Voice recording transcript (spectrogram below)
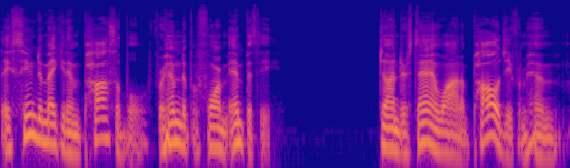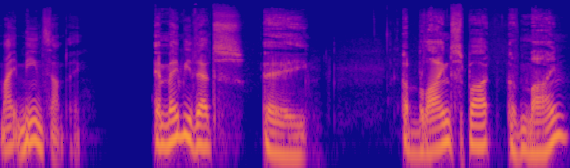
they seem to make it impossible for him to perform empathy, to understand why an apology from him might mean something. And maybe that's a a blind spot of mine.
